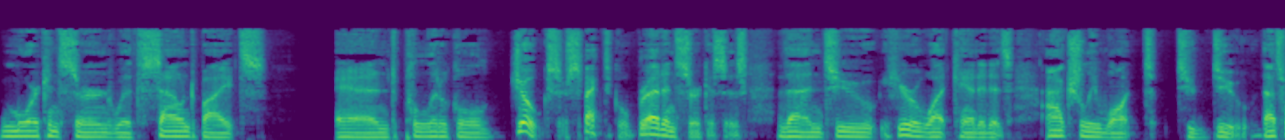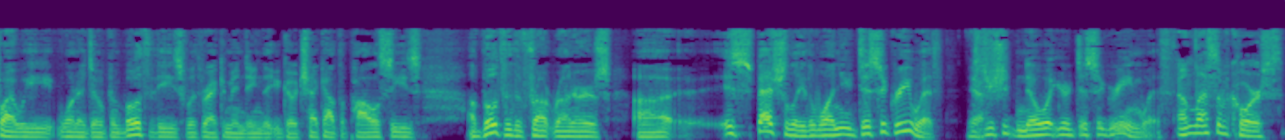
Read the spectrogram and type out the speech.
more concerned with sound bites and political jokes or spectacle, bread and circuses than to hear what candidates actually want to do. That's why we wanted to open both of these with recommending that you go check out the policies of both of the front runners, uh, especially the one you disagree with. Yeah. You should know what you're disagreeing with. Unless, of course,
